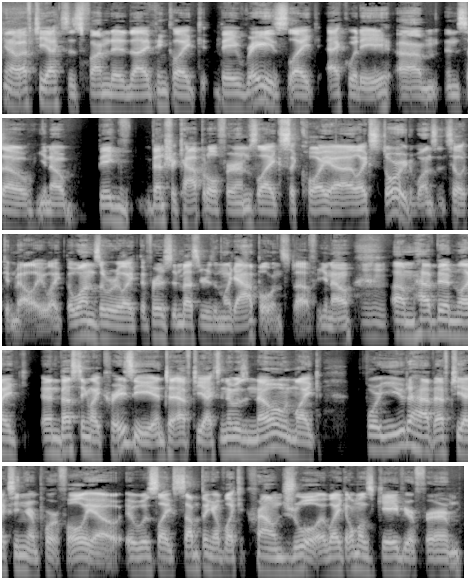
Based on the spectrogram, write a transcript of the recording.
you know FTX is funded. I think like they raise like equity, um, and so you know big venture capital firms like Sequoia, like storied ones in Silicon Valley, like the ones that were like the first investors in like Apple and stuff. You know, Mhm. um, have been like investing like crazy into FTX, and it was known like for you to have FTX in your portfolio, it was like something of like a crown jewel. It like almost gave your firm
